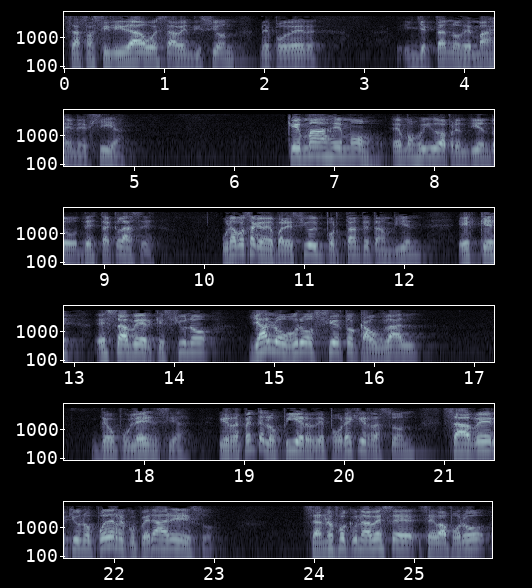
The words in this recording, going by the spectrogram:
esa facilidad o esa bendición de poder inyectarnos de más energía. ¿Qué más hemos, hemos ido aprendiendo de esta clase? Una cosa que me pareció importante también es que es saber que si uno ya logró cierto caudal de opulencia y de repente lo pierde por X razón, saber que uno puede recuperar eso. O sea, no es porque una vez se, se evaporó,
